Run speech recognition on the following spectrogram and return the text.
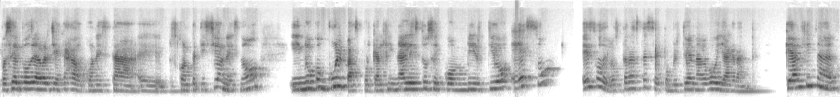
pues él podría haber llegado con esta, pues con peticiones, ¿no? Y no con culpas, porque al final esto se convirtió, eso, eso de los trastes se convirtió en algo ya grande, que al final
